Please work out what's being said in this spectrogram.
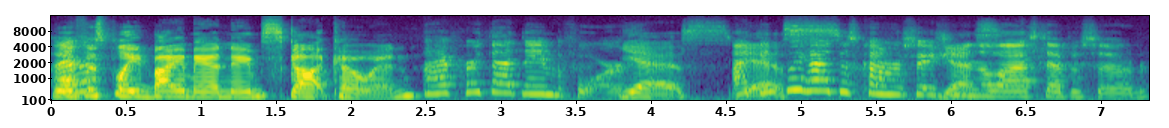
Wolf don't- is played by a man named Scott Cohen. I've heard that name before. Yes. I yes. think we had this conversation in the last episode.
